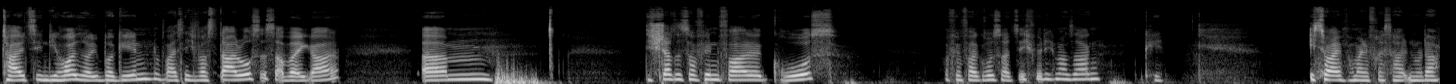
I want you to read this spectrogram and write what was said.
teils in die Häuser übergehen. Weiß nicht, was da los ist, aber egal. Ähm, die Stadt ist auf jeden Fall groß. Auf jeden Fall größer als ich, würde ich mal sagen. Okay. Ich soll einfach meine Fresse halten, oder?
